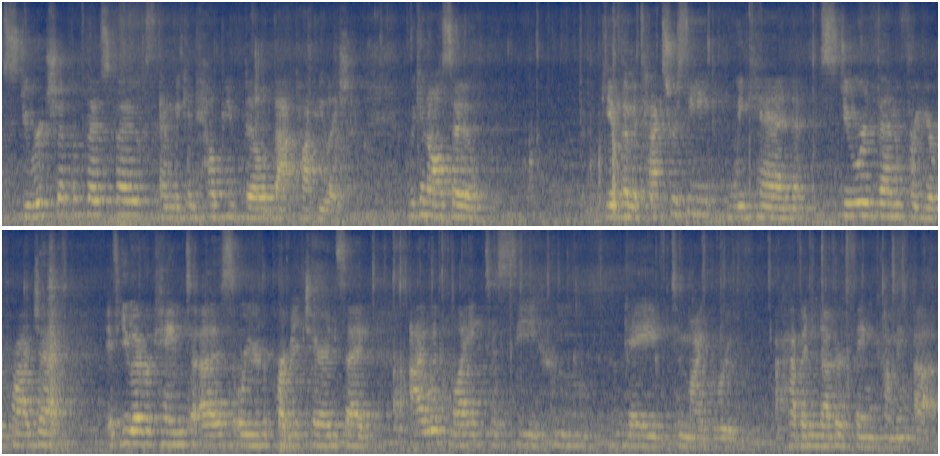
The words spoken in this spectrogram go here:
stewardship of those folks and we can help you build that population. We can also give them a tax receipt. We can steward them for your project. If you ever came to us or your department chair and said, I would like to see who gave to my group, I have another thing coming up.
